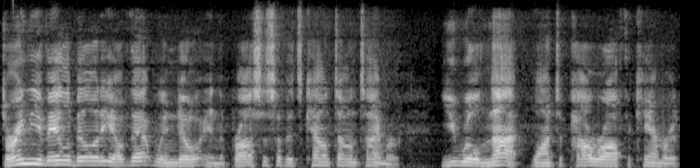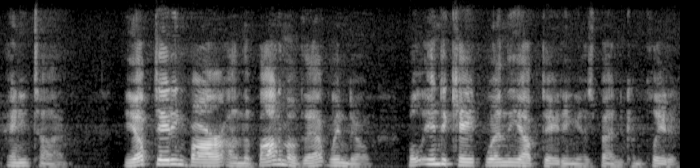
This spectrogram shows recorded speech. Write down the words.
During the availability of that window and the process of its countdown timer, you will not want to power off the camera at any time. The updating bar on the bottom of that window will indicate when the updating has been completed.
